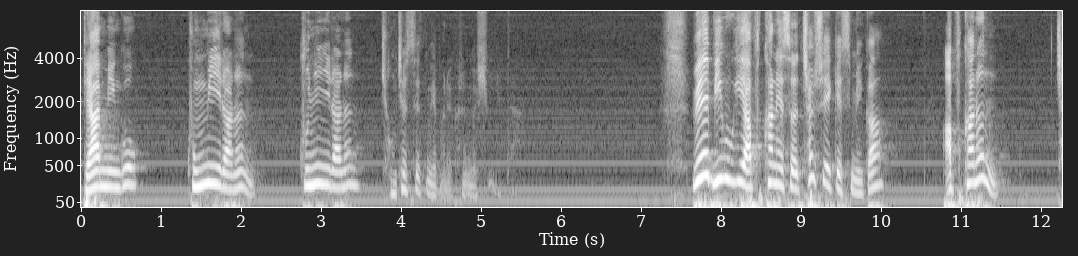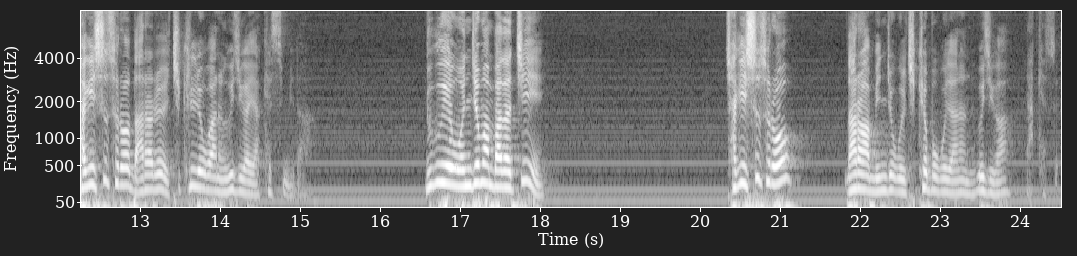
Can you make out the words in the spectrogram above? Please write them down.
대한민국 국민이라는 군인이라는 정체성 때문에 그런 것입니다. 왜 미국이 아프간에서 철수했겠습니까? 아프간은 자기 스스로 나라를 지키려고 하는 의지가 약했습니다. 미국의 원조만 받았지 자기 스스로 나라와 민족을 지켜보고자 하는 의지가 약했어요.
